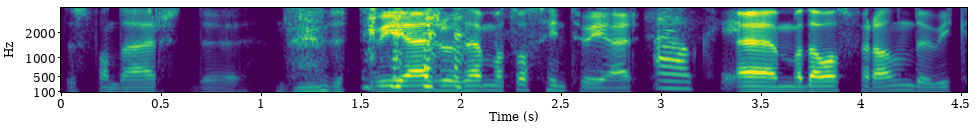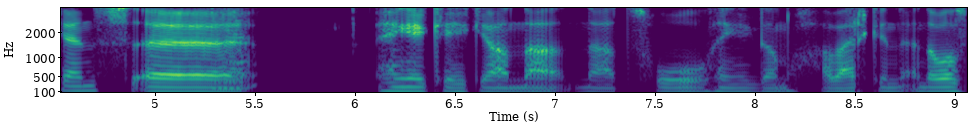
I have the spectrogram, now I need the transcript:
Dus vandaar de, de twee jaar zo maar het was geen twee jaar. Ah. Eh, maar dat was vooral in de weekends. eh, Ja. Ging ik ja, na, na het school ging ik dan nog gaan werken. En dat was,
